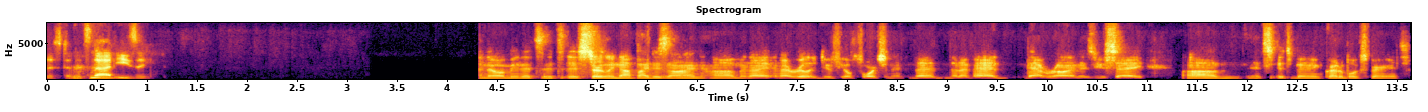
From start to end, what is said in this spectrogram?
assistant. It's not easy. No, I mean it's, it's it's certainly not by design, um, and I and I really do feel fortunate that that I've had that run, as you say. Um, it's it's been an incredible experience.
